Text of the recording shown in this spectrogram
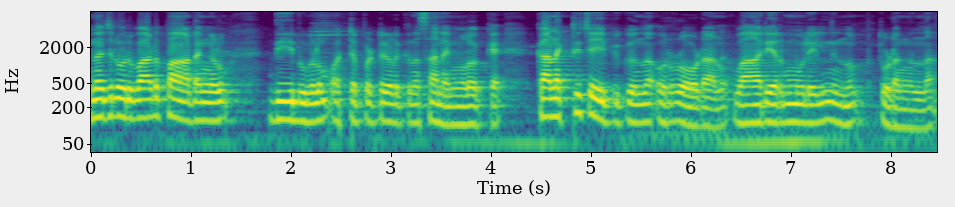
എന്ന് വെച്ചാൽ ഒരുപാട് പാടങ്ങളും ദ്വീപുകളും ഒറ്റപ്പെട്ട് കിടക്കുന്ന സ്ഥലങ്ങളൊക്കെ കണക്ട് ചെയ്യിപ്പിക്കുന്ന ഒരു റോഡാണ്. വാര്യർമൂലയിൽ നിന്നും തുടങ്ങുന്ന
